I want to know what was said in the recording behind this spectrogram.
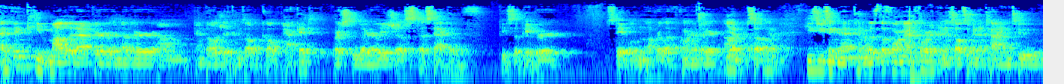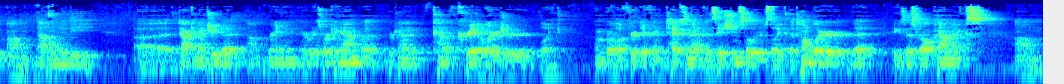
I think he modeled it after another um, anthology that comes out called Packet, where it's literally just a stack of pieces of paper stapled in the upper left corner there. Um, Yep, So yep. He's using that kind of as the format for it, and it's also going to tie into um, not only the uh, documentary that um, Raighne and everybody's working on, but we're trying to kind of create a larger like umbrella for different types of manifestations. So there's like the Tumblr that exists for all comics. Um,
